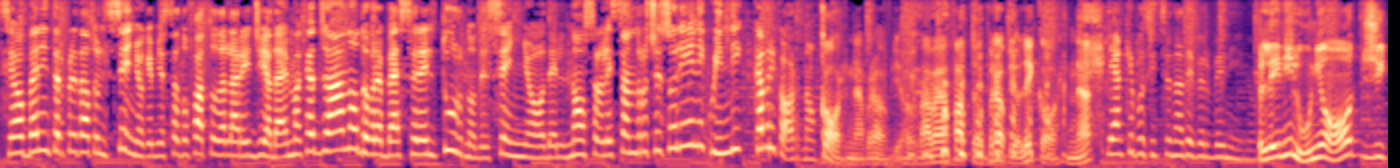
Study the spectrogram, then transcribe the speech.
Se ho ben interpretato il segno che mi è stato fatto dalla regia da Emma Caggiano, dovrebbe essere il turno del segno del nostro Alessandro Cesolini, quindi Capricorno. Corna proprio, aveva fatto proprio le corna. Le anche posizionate per benino. Plenilunio, oggi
